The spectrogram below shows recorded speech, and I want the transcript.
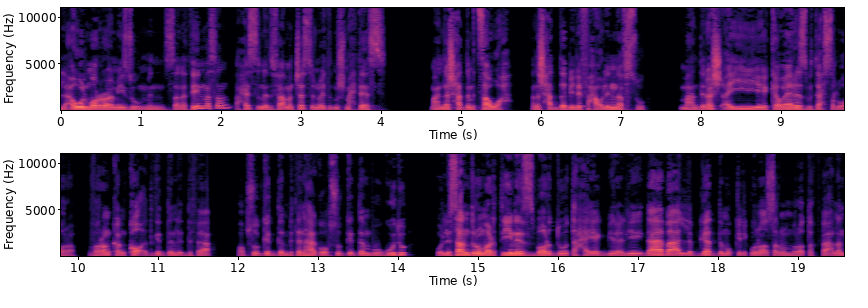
لأول مرة ميزو من سنتين مثلا أحس إن دفاع مانشستر يونايتد مش محتاس. ما عندناش حد متسوح ما عندناش حد بيلف حوالين نفسه ما عندناش أي كوارث بتحصل ورا. فاران كان قائد جدا للدفاع مبسوط جدا بتنهاج ومبسوط جدا بوجوده وليساندرو مارتينيز برضو تحية كبيرة ليه. ده بقى اللي بجد ممكن يكون أقصر من مراتك فعلا.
